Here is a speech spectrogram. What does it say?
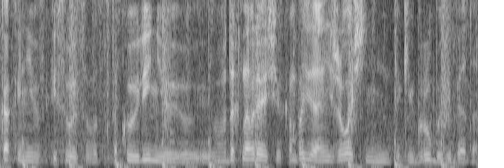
как они вписываются вот в такую линию вдохновляющих композиторов. Они же очень такие грубые ребята.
